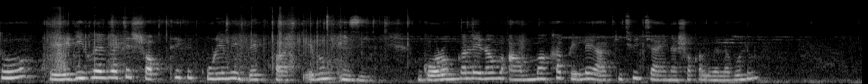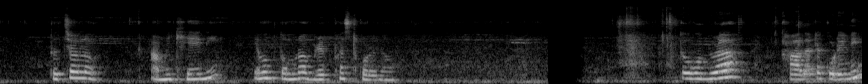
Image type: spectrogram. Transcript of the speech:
তো রেডি হয়ে গেছে সব থেকে কুড়েমি ব্রেকফাস্ট এবং ইজি গরমকালে এরকম আম মাখা পেলে আর কিছুই চাই না সকালবেলা, বলুন। তো চলো, আমি খেয়ে নিই এবং তোমরাও ব্রেকফাস্ট করে নাও। তো বন্ধুরা, খাওয়া দাওয়াটা করে নিই।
